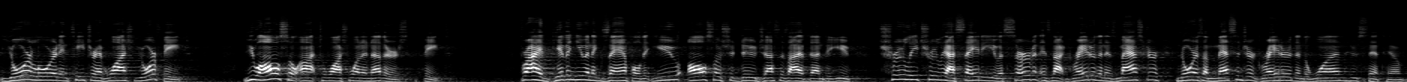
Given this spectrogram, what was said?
your Lord and teacher, have washed your feet, you also ought to wash one another's feet. For I have given you an example that you also should do just as I have done to you. Truly, truly, I say to you, a servant is not greater than his master, nor is a messenger greater than the one who sent him.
